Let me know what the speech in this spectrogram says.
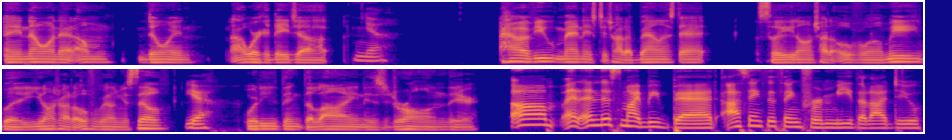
and knowing that I'm doing I work a day job? yeah. How have you managed to try to balance that so you don't try to overwhelm me, but you don't try to overwhelm yourself? Yeah. Where do you think the line is drawn there? Um, and, and this might be bad. I think the thing for me that I do,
